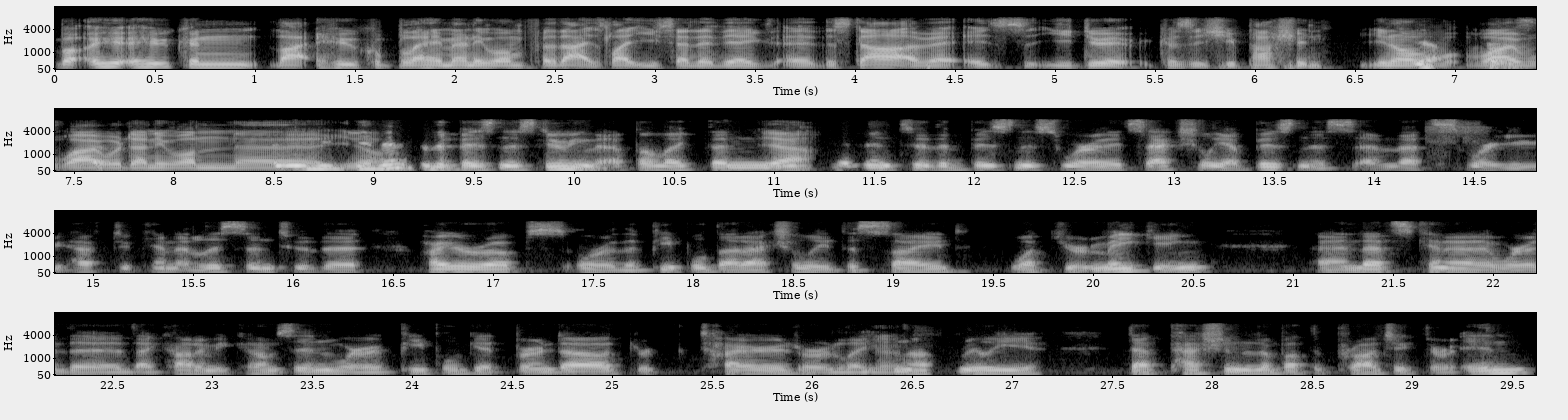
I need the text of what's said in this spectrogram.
but who, who, can like who could blame anyone for that? It's like you said at the at the start of it. It's you do it because it's your passion. You know yeah, why why would anyone? Uh, you, you get know... into the business doing that, but like then yeah. you get into the business where it's actually a business, and that's where you have to kind of listen to the higher ups or the people that actually decide what you're making. And that's kind of where the dichotomy comes in, where people get burned out or tired or like yeah. not really that passionate about the project they're in.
